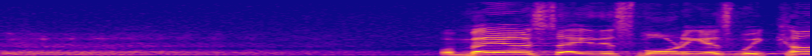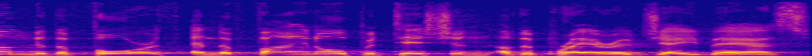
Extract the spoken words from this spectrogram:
well, may I say this morning, as we come to the fourth and the final petition of the prayer of Jabez,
